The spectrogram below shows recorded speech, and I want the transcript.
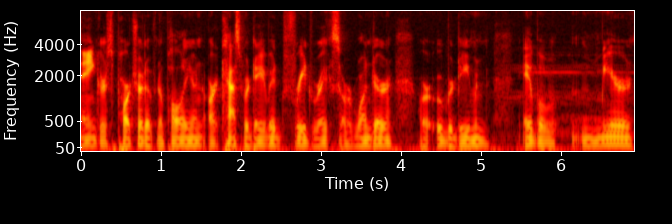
Ingres's portrait of Napoleon, or Caspar David, Friedrich's, or Wonder, or Uberdemon, able mirror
